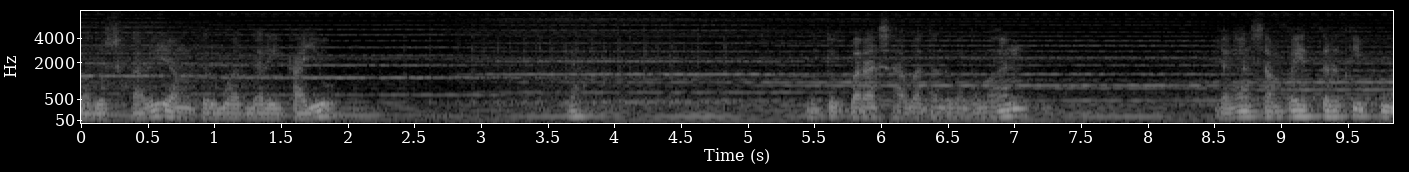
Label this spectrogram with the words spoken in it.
bagus sekali yang terbuat dari kayu. Ya. Untuk para sahabat dan teman-teman, jangan sampai tertipu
